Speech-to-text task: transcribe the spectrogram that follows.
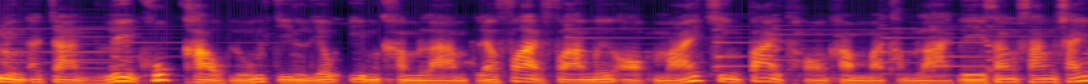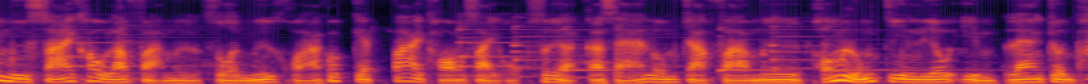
หมิ่นอาจารย์ รีบคุกเข่าหลวงจีนเลี้ยวอิมคำราม แล้วฟาดฝ่ามือออกหมายชิงป้ายทองคำมาทำลายลีซังซังใช้มือซ้ายเข้ารับฝ่ามือ ส่วนมือขวาก็เก็บป้ายทองใส่อกเสื้อ กระแสลมจากฝ่ามือของหลวงจีนเลี้ยวอิ่ม แรงจนภ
